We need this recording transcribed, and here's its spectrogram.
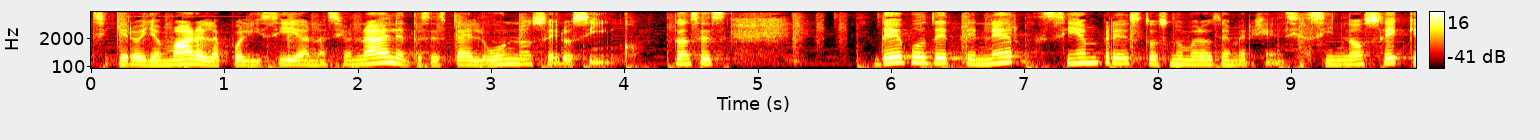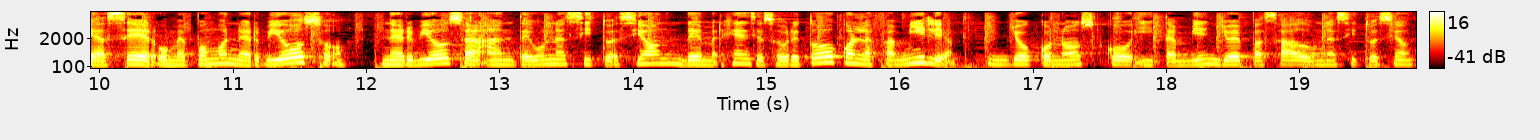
si quiero llamar a la Policía Nacional, entonces está el 105. Entonces, Debo de tener siempre estos números de emergencia. Si no sé qué hacer o me pongo nervioso, nerviosa ante una situación de emergencia, sobre todo con la familia. Yo conozco y también yo he pasado una situación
